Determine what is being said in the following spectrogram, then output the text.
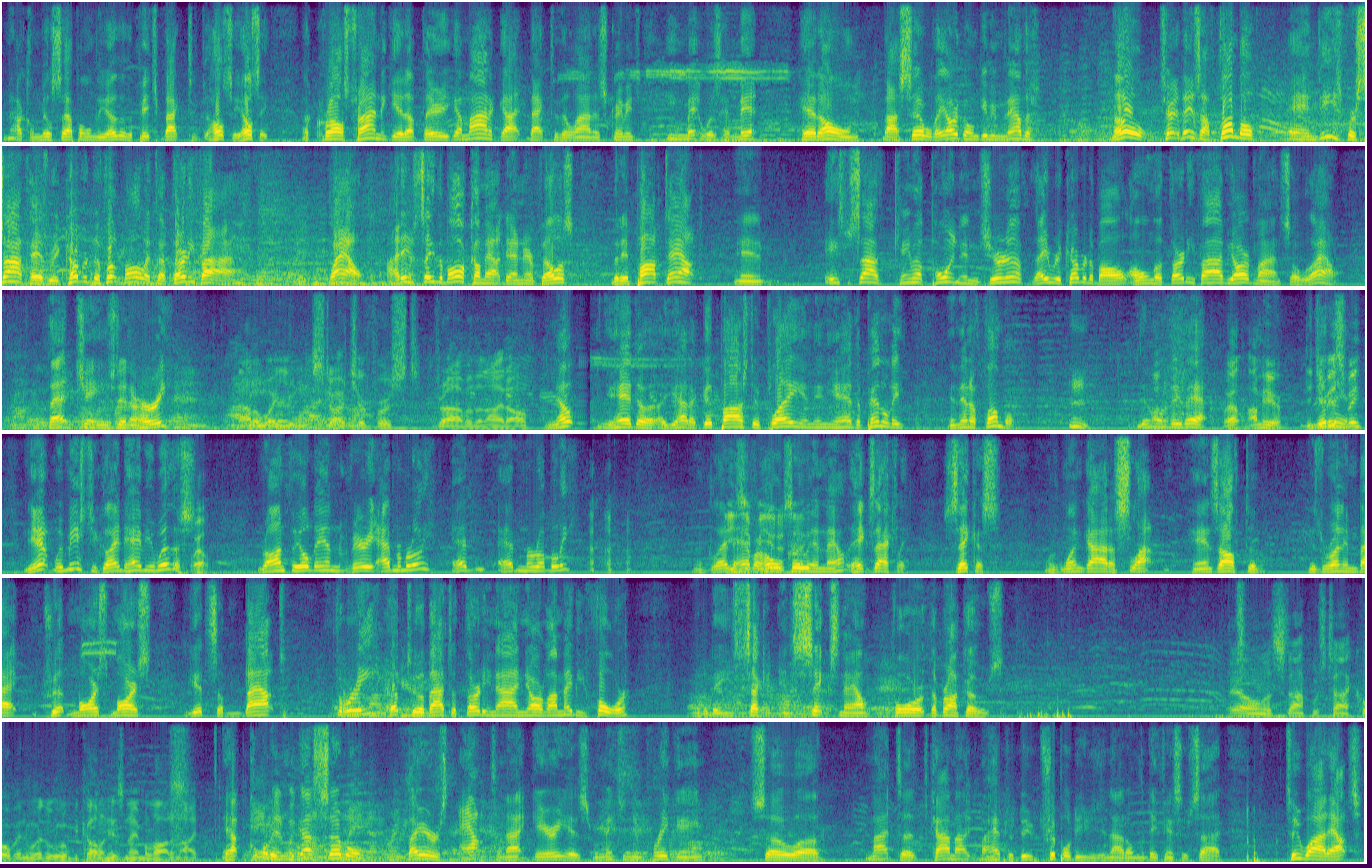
Malcolm Millsap on the other. The pitch back to Hulsey. Hulsey across trying to get up there. He might have got back to the line of scrimmage. He met, was met head on by several. They are going to give him now the. No, there's a fumble, and East Forsyth has recovered the football at the 35. Wow, I didn't see the ball come out down there, fellas, but it popped out, and East Forsyth came up pointing, and sure enough, they recovered the ball on the 35-yard line. So wow, that changed in a hurry. Not a way you want to start your first drive of the night off. Nope, you had to, you had a good positive play, and then you had the penalty, and then a fumble. Mm, didn't want to do that. Well, I'm here. Did you Didn't miss he? me? Yep, we missed you. Glad to have you with us. Well, Ron filled in very admirably. Ad, admirably. I'm glad Easy to have our whole crew say. in now. Exactly. Zekas with one guy to slot, hands off to his running back, Trip Morris. Morris gets about three up to about the 39 yard line, maybe four. It'll be second and six now for the Broncos. Yeah, on the stop was Ty Corbin. We'll, we'll be calling his name a lot tonight. Yeah, Corbin, we got several Bears out tonight, Gary, as we mentioned in pregame. So uh, might uh, Kai might, might have to do triple duty tonight on the defensive side. Two wideouts,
